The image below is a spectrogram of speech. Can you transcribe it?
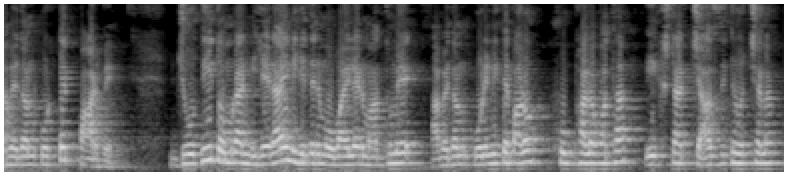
আবেদন করতে পারবে। যদি তোমরা নিজেরাই নিজেদের মোবাইলের মাধ্যমে আবেদন করে নিতে পারো, খুব ভালো কথা এক্সট্রা চার্জ দিতে হচ্ছে না।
